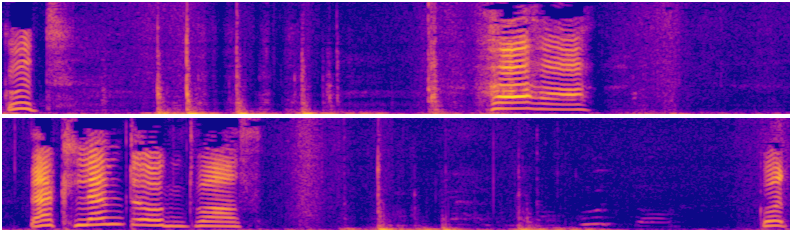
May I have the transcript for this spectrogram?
Gut. Haha. Da klemmt irgendwas. Gut.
